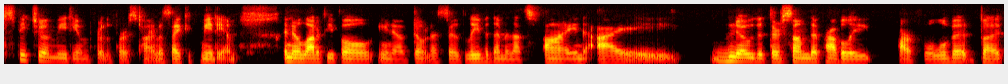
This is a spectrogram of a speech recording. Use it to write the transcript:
speak to a medium for the first time, a psychic medium. I know a lot of people, you know, don't necessarily believe in them, and that's fine. I know that there's some that probably are full of it, but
